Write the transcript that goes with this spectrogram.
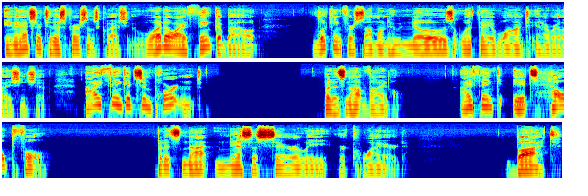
in answer to this person's question, what do I think about looking for someone who knows what they want in a relationship? I think it's important, but it's not vital. I think it's helpful, but it's not necessarily required. But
